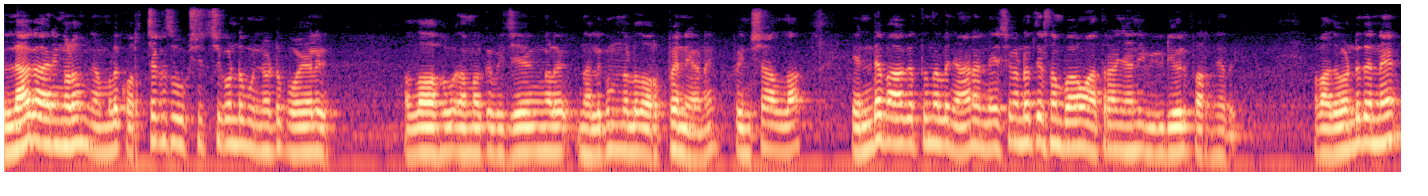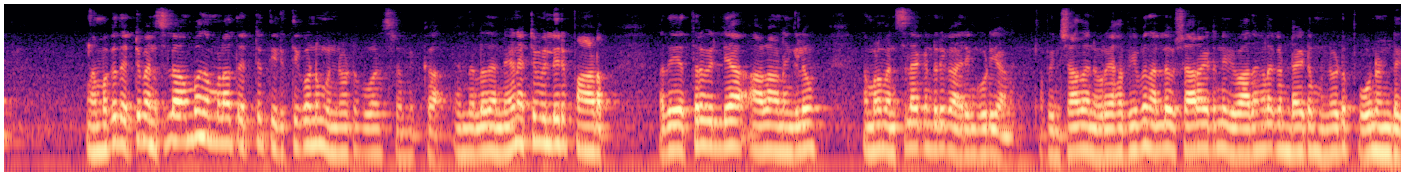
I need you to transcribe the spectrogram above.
എല്ലാ കാര്യങ്ങളും നമ്മൾ കുറച്ചൊക്കെ സൂക്ഷിച്ചുകൊണ്ട് മുന്നോട്ട് പോയാൽ അള്ളാഹു നമുക്ക് വിജയങ്ങൾ നൽകും എന്നുള്ളത് ഉറപ്പ് തന്നെയാണ്. അപ്പോൾ ഇൻഷാ അള്ളാ എന്റെ ഭാഗത്തു നിന്നുള്ള ഞാൻ അന്വേഷിച്ച് കണ്ടെത്തിയ സംഭവം മാത്രമാണ് ഞാൻ ഈ വീഡിയോയിൽ പറഞ്ഞത്. അപ്പോൾ അതുകൊണ്ട് തന്നെ നമുക്ക് തെറ്റ് മനസ്സിലാവുമ്പോൾ നമ്മൾ ആ തെറ്റ് തിരുത്തിക്കൊണ്ട് മുന്നോട്ട് പോകാൻ ശ്രമിക്കുക എന്നുള്ളത് തന്നെയാണ് ഏറ്റവും വലിയൊരു പാഠം. അത് എത്ര വലിയ ആളാണെങ്കിലും നമ്മൾ മനസ്സിലാക്കേണ്ട ഒരു കാര്യം കൂടിയാണ്. അപ്പോൾ ഇൻഷാദ് നൂറെ ഹബീബ് നല്ല ഉഷാറായിട്ട് തന്നെ വിവാദങ്ങളൊക്കെ ഉണ്ടായിട്ട് മുന്നോട്ട് പോകുന്നുണ്ട്.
